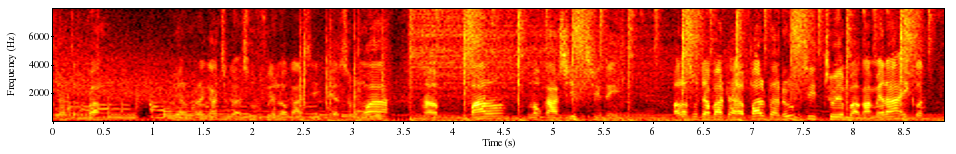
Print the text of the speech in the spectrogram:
Sudah terbang. Biar mereka juga survei lokasi biar semua hafal lokasi di sini. Kalau sudah pada hafal baru si Jo yang bawa kamera ikut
